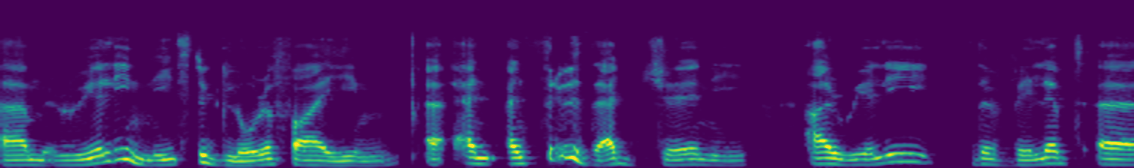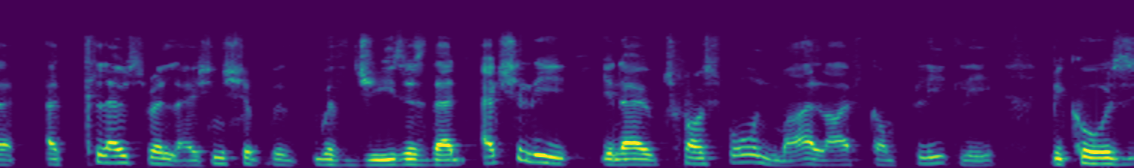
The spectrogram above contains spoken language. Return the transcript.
um, really needs to glorify Him. Uh, and and through that journey, I really developed a, a close relationship with, with Jesus that actually, you know, transformed my life completely because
